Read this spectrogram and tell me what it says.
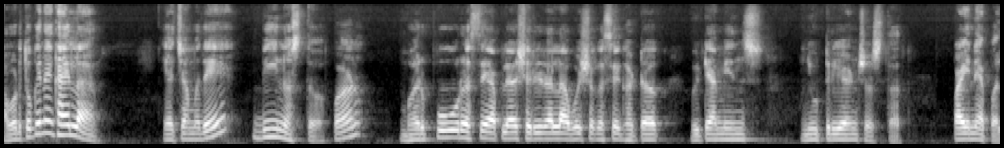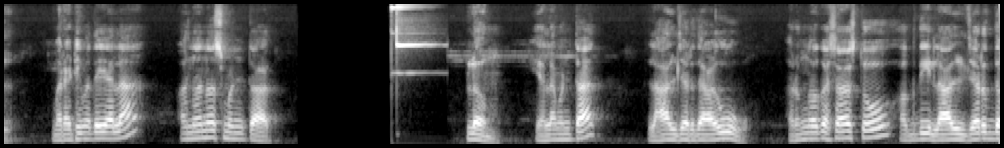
आवडतो की नाही खायला? याच्यामध्ये बी नसतं. पण भरपूर असे आपल्या शरीराला आवश्यक असे घटक विटॅमिन्स न्यूट्रियंट्स असतात. पायनॅपल मराठीमध्ये याला अननस म्हणतात. प्लम. याला म्हणतात लाल जर्दाळू. रंग कसा असतो? अगदी लाल जर्द.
